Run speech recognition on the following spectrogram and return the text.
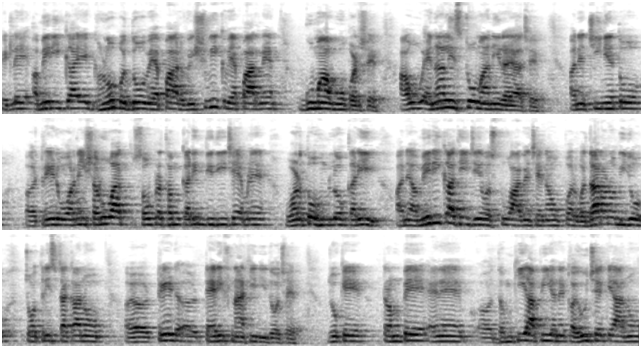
એટલે અમેરિકાએ ઘણો બધો વેપાર, વૈશ્વિક વેપારને ગુમાવવો પડશે. આવું એનાલિસ્ટો માની રહ્યા છે. અને ચીને તો ટ્રેડ વોરની શરૂઆત સૌપ્રથમ કરી જ દીધી છે. એમણે વળતો હુમલો કરી અને અમેરિકાથી જે વસ્તુ આવે છે, એના ઉપર વધારાનો બીજો ચોત્રીસ ટકાનો ટ્રેડ ટેરિફ નાખી દીધો છે. જો કે ટ્રમ્પે એને ધમકી આપી અને કહ્યું છે કે આનું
